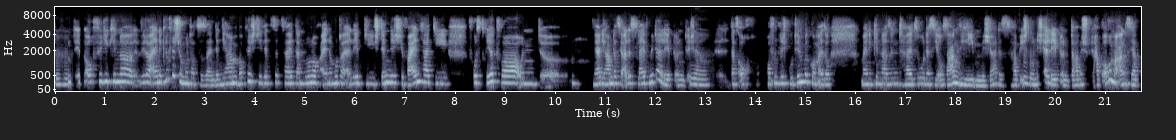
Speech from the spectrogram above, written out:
mhm. und eben auch für die Kinder wieder eine glückliche Mutter zu sein. Denn die haben wirklich die letzte Zeit dann nur noch eine Mutter erlebt, die ständig geweint hat, die frustriert war und äh, ja, die haben das ja alles live miterlebt und ich ja. habe das auch hoffentlich gut hinbekommen. Also meine Kinder sind halt so, dass sie auch sagen, sie lieben mich. Ja, das habe ich mhm. so nicht erlebt und da habe ich habe auch immer Angst. Ja,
